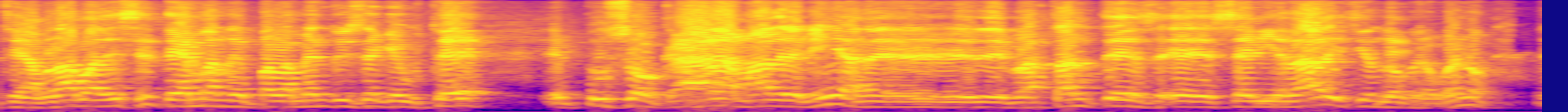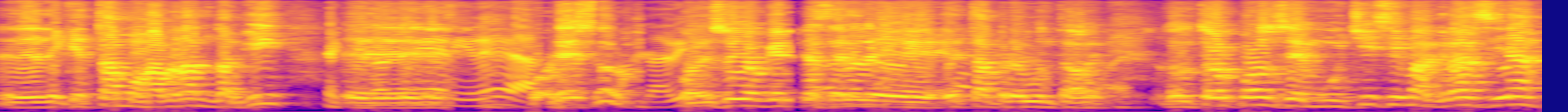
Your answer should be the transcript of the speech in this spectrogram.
se hablaba de ese tema en el Parlamento, dice que usted eh, puso cara, madre mía, de, de bastante eh, seriedad, diciendo, pero bueno, ¿de qué estamos hablando aquí? Es que no tenía ni idea. Por eso, por eso yo quería hacerle esta pregunta hoy. Doctor Ponce, muchísimas gracias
